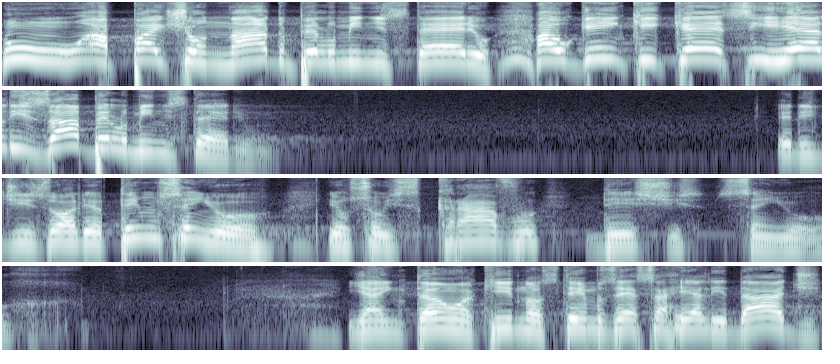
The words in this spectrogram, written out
um apaixonado pelo ministério, alguém que quer se realizar pelo ministério ele diz: Olha, eu tenho um Senhor, eu sou escravo deste Senhor. E aí então aqui nós temos essa realidade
